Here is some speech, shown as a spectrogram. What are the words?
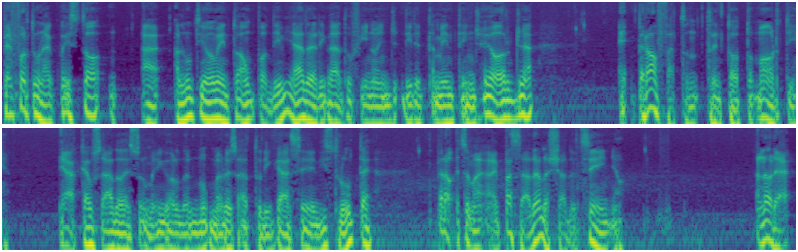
Per fortuna questo all'ultimo momento ha un po' deviato, è arrivato fino in, direttamente in Georgia, eh, però ha fatto 38 morti e ha causato, adesso non mi ricordo il numero esatto di case distrutte, però insomma è passato e ha lasciato il segno. Allora,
